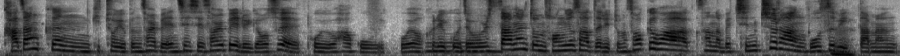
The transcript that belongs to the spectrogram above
가장 큰 기초유분 설비, NCC 설비를 여수에 보유하고 있고요. 그리고 이제 음. 울산은 좀 정유사들이 좀 석유화학 산업에 진출한 모습이 음. 있다면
